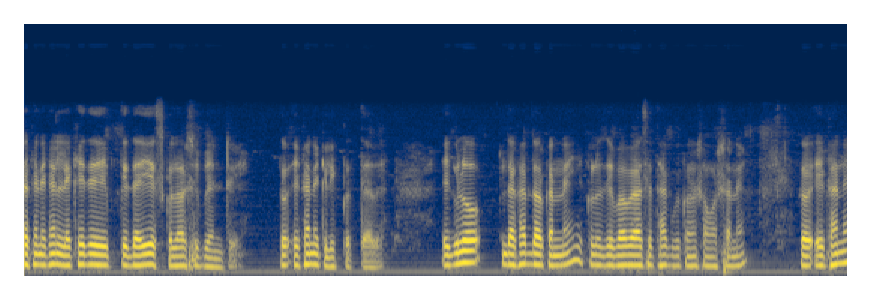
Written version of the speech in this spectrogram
দেখেন এখানে লিখে যে ইবতেদায়ী স্কলারশিপ এন্ট্রি তো এখানে ক্লিক করতে হবে। এগুলো দেখার দরকার নেই, এগুলো যেভাবে আছে থাকবে, কোনো সমস্যা নেই। তো এখানে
